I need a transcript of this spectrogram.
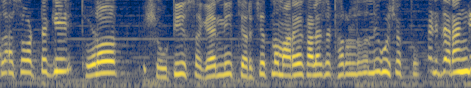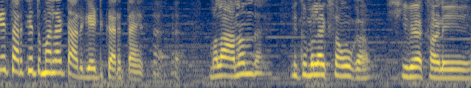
मला असं वाटतं की थोडं शेवटी सगळ्यांनी चर्चेतनं मार्ग काढायचं ठरवलं तर निघू शकतो. पण जरांगे सारखे तुम्हाला टार्गेट करतायत. मला आनंद आहे. मी तुम्हाला एक सांगू का? शिव्या खाणे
